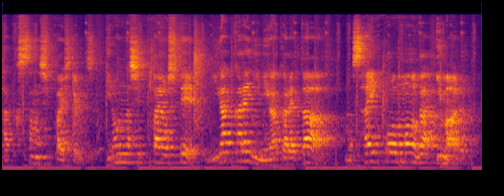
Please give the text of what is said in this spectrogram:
たくさん失敗してるんですよ。いろんな失敗をして磨かれに磨かれたもう最高のものが今ある。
